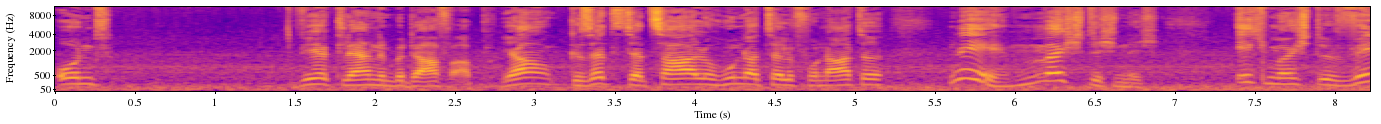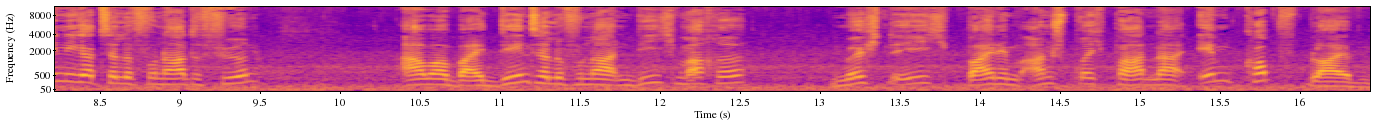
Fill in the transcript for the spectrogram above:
und wir klären den Bedarf ab. Ja, Gesetz der Zahl, 100 Telefonate. Nee, möchte ich nicht. Ich möchte weniger Telefonate führen, aber bei den Telefonaten, die ich mache, möchte ich bei dem Ansprechpartner im Kopf bleiben.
